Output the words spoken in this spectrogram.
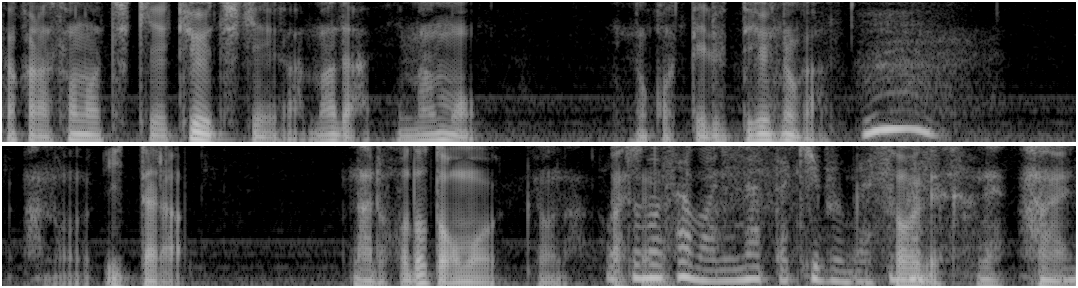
だからその地形旧地形がまだ今も残ってるっていうのが、うん、あの行ったらなるほどと思うような場所に。様になった気分がしますそうですね。はい。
